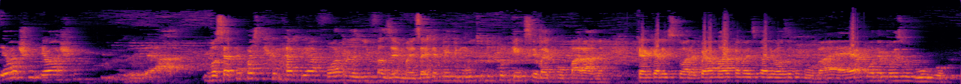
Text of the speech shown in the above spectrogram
Eu acho, eu acho. Você até pode tentar criar formas de fazer, mas aí depende muito do porquê que você vai comparar, né? Que é aquela história, qual é a marca mais valiosa do mundo? Ah, é a Apple depois o Google.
